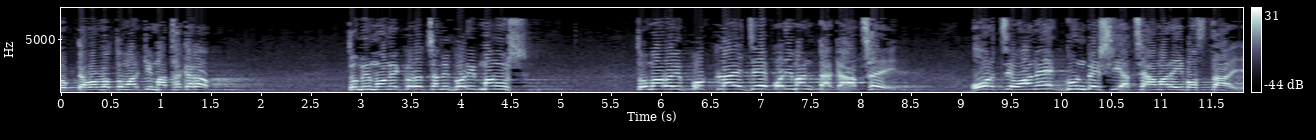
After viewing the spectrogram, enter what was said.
লোকটা বলল, তোমার কি মাথা খারাপ? তুমি মনে করেছ আমি গরিব মানুষ। তোমার ওই পোটলায় যে পরিমাণ টাকা আছে, ওর চেয়ে অনেক গুণ বেশি আছে আমার এই বস্তায়।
